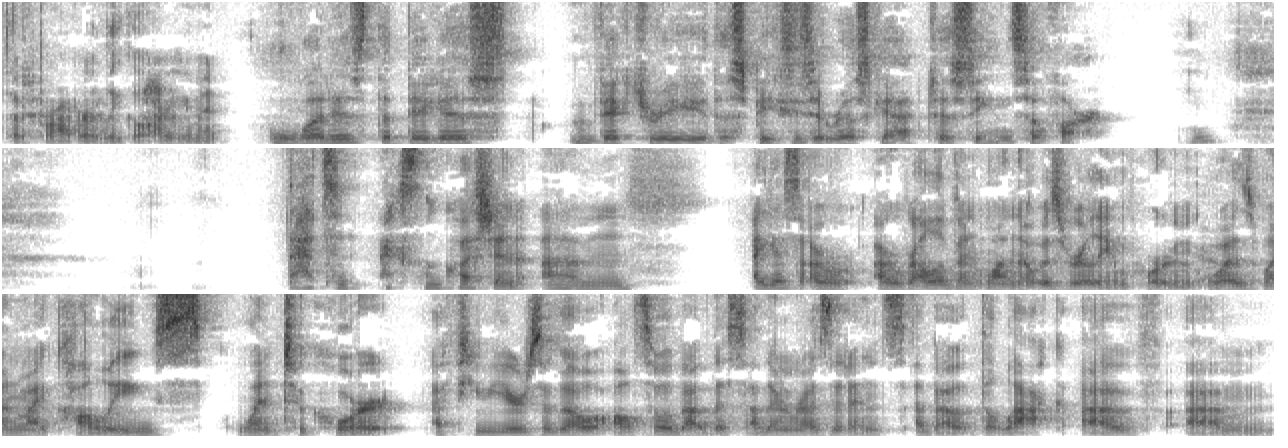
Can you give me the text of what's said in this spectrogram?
the broader legal argument. What is the biggest victory the Species at Risk Act has seen so far? That's an excellent question. Um, I guess a, a, relevant one that was really important okay. was when my colleagues went to court a few years ago, also about the southern residents, about the lack of um,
